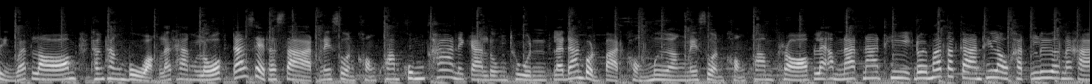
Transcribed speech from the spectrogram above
สิ่งแวดล้อม ทั้งทางบวกและทางลบ ด้านเศรษฐศาสตร์ ในส่วนของความคุ้มค่าในการลงทุน และด้านบทบาทของเมือง ในส่วนของความพร้อมและอำนาจหน้าที่ โดยมาตรการที่เราคัดเลือกนะคะ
